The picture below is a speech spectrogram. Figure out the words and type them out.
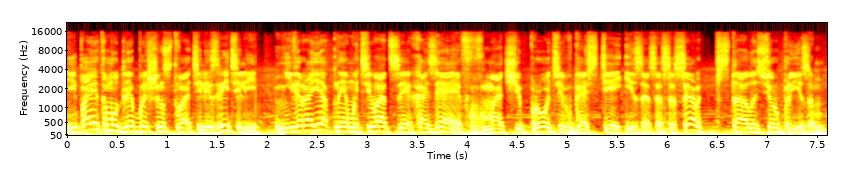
И поэтому для большинства телезрителей невероятная мотивация хозяев в матче против гостей из СССР стала сюрпризом.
